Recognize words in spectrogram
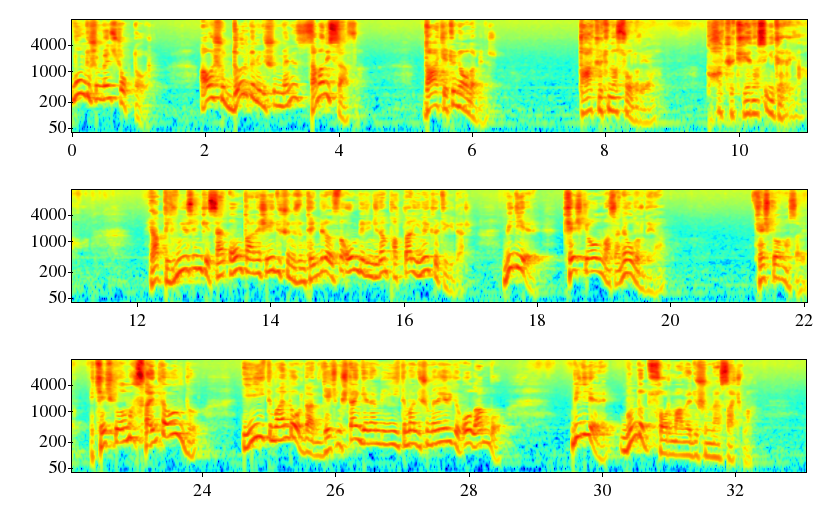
Bunu düşünmeniz çok doğru. Ama şu dördünü düşünmeniz zaman israfı. Daha kötü ne olabilir? Daha kötü nasıl olur ya? Daha kötüye nasıl gider ya? Ya bilmiyorsun ki sen 10 tane şeyi düşünürsün. Tedbir arasında 11.den patlar yine kötü gider. Bir diğeri keşke olmasa ne olurdu ya? Keşke olmasaydı. E keşke olmasaydı da oldu. İyi ihtimal de oradan. Geçmişten gelen bir iyi ihtimal düşünmene gerek yok. Olan bu. Bir diğeri. Bunu da sorman ve düşünmen saçma.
